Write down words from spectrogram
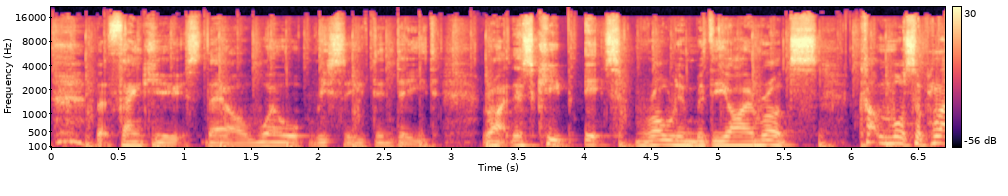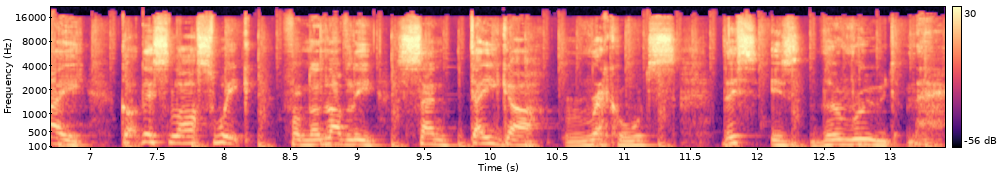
but thank you, they are well received indeed. Right, let's keep it rolling with the iron rods. Couple more to play. Got this last week from the lovely Sandega Records. This is The Rudeman.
